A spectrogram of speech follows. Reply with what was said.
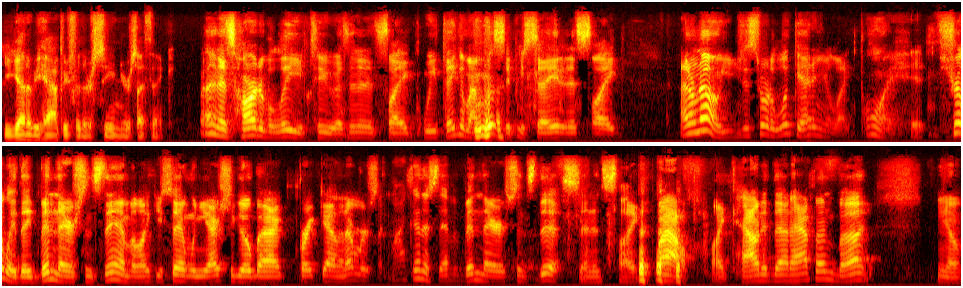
you got to be happy for their seniors, I think. And it's hard to believe too, isn't it? It's like we think about Mississippi State, and it's like I don't know. You just sort of look at it, and you're like, boy, it, surely they've been there since then. But like you said, when you actually go back, break down the numbers, like my goodness, they haven't been there since this, and it's like, wow, like how did that happen? But you know,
